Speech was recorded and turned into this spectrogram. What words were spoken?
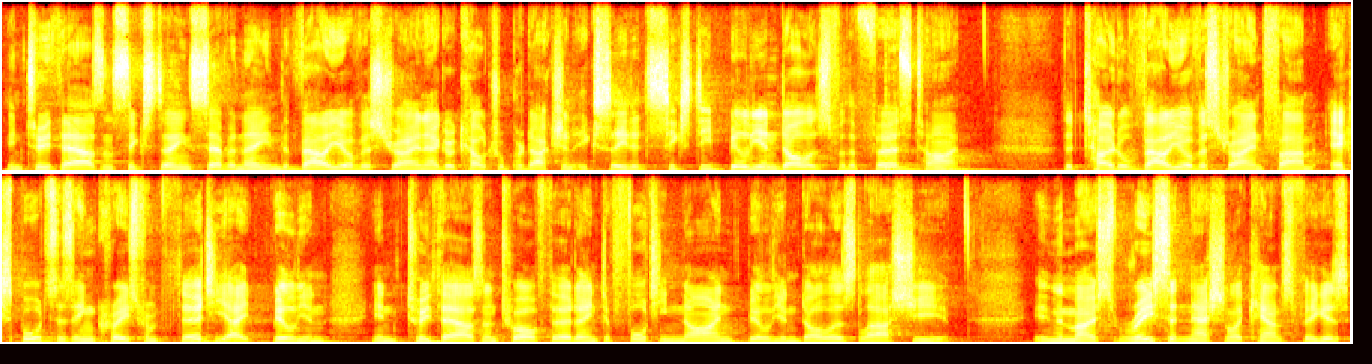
In 2016-17, the value of Australian agricultural production exceeded $60 billion for the first time. The total value of Australian farm exports has increased from 38 billion in 2012-13 to $49 billion last year. In the most recent national accounts figures,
